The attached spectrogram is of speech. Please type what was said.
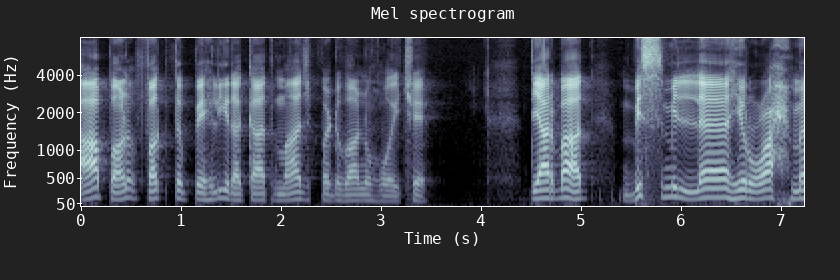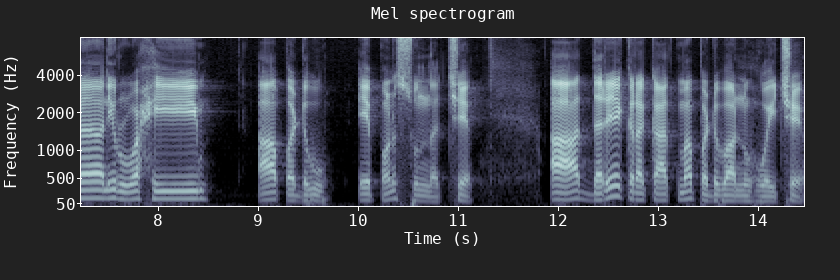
આ પણ ફક્ત પહેલી રકાતમાં જ પઢવાનું હોય છે. ત્યારબાદ, બિસ્મિલ્લાહિર રહમાનિર રહીમ. આ પઢવું એ પણ સુન્નત છે. આ દરેક રકાતમાં પઢવાનું હોય છે.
